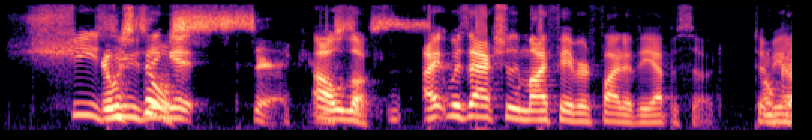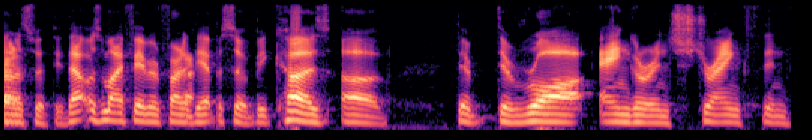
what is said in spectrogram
she's It was using still it. sick. It Oh, look, I, it was actually my favorite fight of the episode. To be honest with you, that was my favorite fight of the episode because of the the raw anger and strength and,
